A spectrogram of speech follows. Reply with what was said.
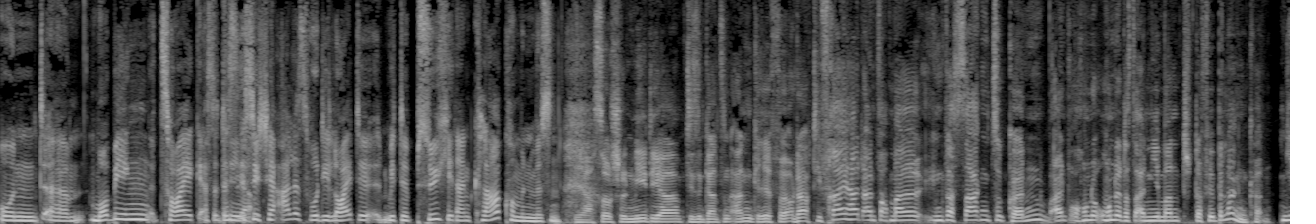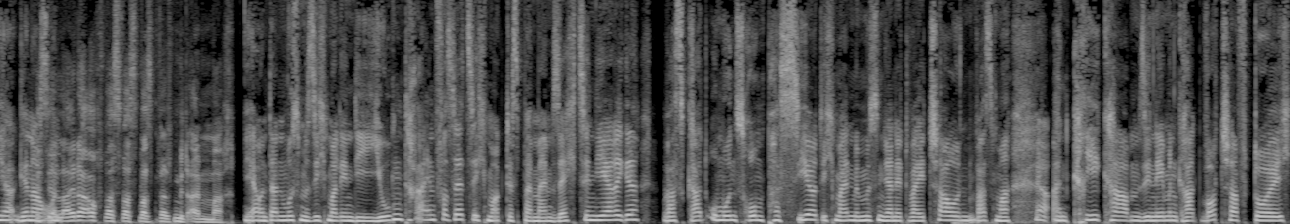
Und ähm, Mobbing, Zeug, also das Ja. ist, ja alles, wo die Leute mit der Psyche dann klarkommen müssen. Ja, Social Media, diese ganzen Angriffe oder auch die Freiheit, einfach mal irgendwas sagen zu können, einfach ohne, ohne dass einen jemand dafür belangen kann. Ja, genau. Ist ja Und- leider auch was, was, was, mit einem macht. Ja, und dann muss man sich mal in die Jugend reinversetzen. Ich mag das bei meinem 16-Jährige, was gerade um uns rum passiert. Ich meine, wir müssen ja nicht weit schauen, was wir Ja. an Krieg haben. Sie nehmen gerade Wirtschaft durch.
